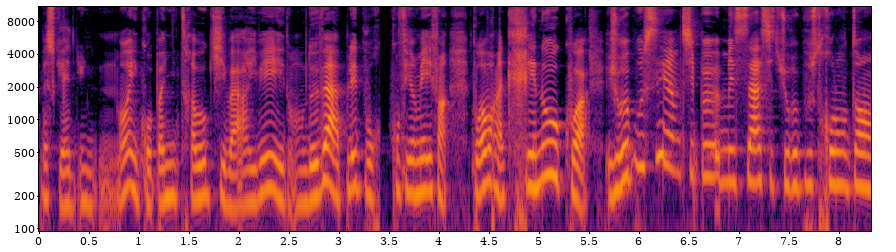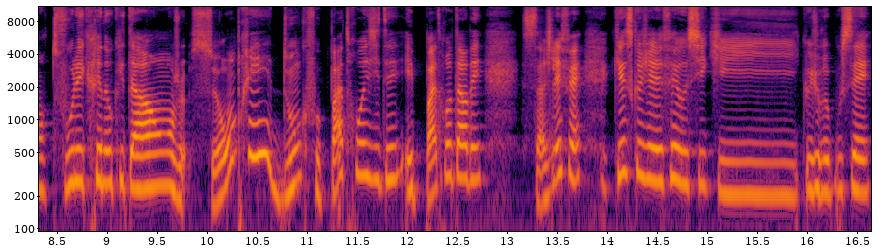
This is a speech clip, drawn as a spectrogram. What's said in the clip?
parce qu'il y a une, compagnie de travaux qui va arriver et on devait appeler pour confirmer, enfin, pour avoir un créneau, quoi. Je repoussais un petit peu, mais ça, si tu repousses trop longtemps, tous les créneaux qui t'arrangent seront pris, donc faut pas trop hésiter et pas trop tarder. Ça, je l'ai fait. Qu'est-ce que j'avais fait aussi qui... que je repoussais?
